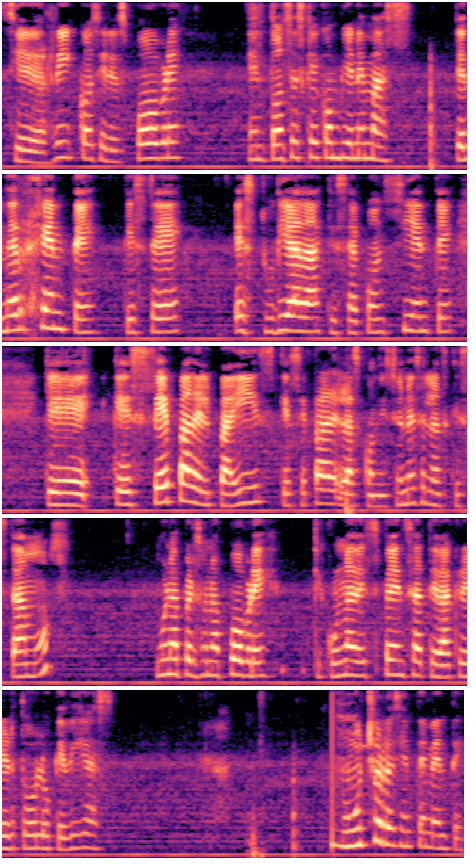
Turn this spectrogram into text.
si eres rico, si eres pobre. Entonces, ¿qué conviene más? tener gente que esté estudiada, que sea consciente, que, que sepa del país, que sepa de las condiciones en las que estamos. Una persona pobre que con una despensa te va a creer todo lo que digas. Mucho recientemente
